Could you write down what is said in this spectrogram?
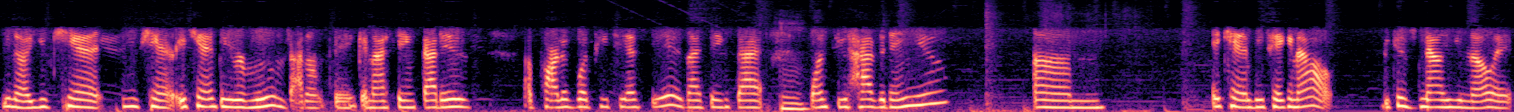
you know, you can't you can't it can't be removed, I don't think. And I think that is a part of what PTSD is. I think that Mm. once you have it in you, um, it can't be taken out because now you know it.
